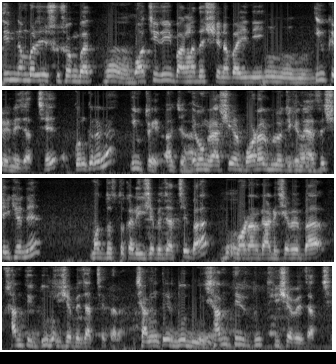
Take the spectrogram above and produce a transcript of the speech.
তিন নম্বর যে সুসংবাদ হ্যাঁ। অচিরেই বাংলাদেশ সেনাবাহিনী। ইউক্রেনে যাচ্ছে। কোন করে ইউক্রেন। আচ্ছা। এবং রাশিয়ার বর্ডারগুলো যেখানে হ্যাঁ। আছে সেইখানে মধ্যস্থকারী হিসেবে যাচ্ছে বা বর্ডার গার্ড হিসেবে বা শান্তির দূত হিসেবে যাচ্ছে তারা। শান্তির দুধ নিয়ে। শান্তির দূত হিসেবে যাচ্ছে।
